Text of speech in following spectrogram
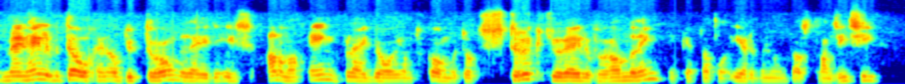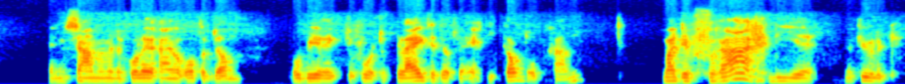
mijn hele betoog en ook de troonrede is allemaal één pleidooi om te komen tot structurele verandering. Ik heb dat al eerder benoemd als transitie. En samen met een collega in Rotterdam probeer ik ervoor te pleiten dat we echt die kant op gaan. Maar de vraag die je natuurlijk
